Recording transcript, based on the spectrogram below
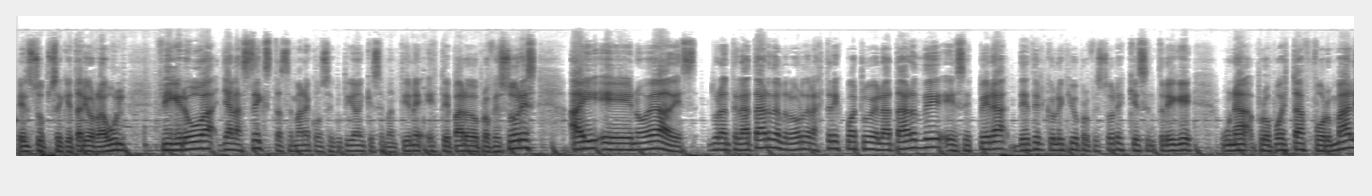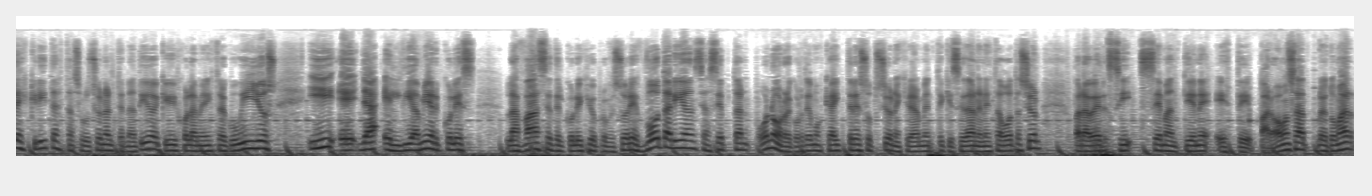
el subsecretario Raúl Figueroa. La sexta semana consecutiva en que se mantiene este paro de profesores. Hay eh, novedades. Durante la tarde, alrededor de las 3, 4 de la tarde, eh, se espera desde el Colegio de Profesores que se entregue una propuesta formal escrita, esta solución alternativa que dijo la ministra Cubillos, y eh, ya el día miércoles las bases del Colegio de Profesores votarían si aceptan o no. Recordemos que hay tres opciones generalmente que se dan en esta votación para ver si se mantiene este paro. Vamos a retomar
